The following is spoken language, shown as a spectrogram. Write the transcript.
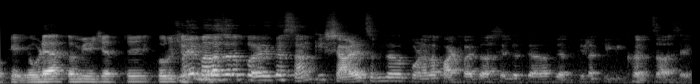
okay एवढ्या कमी याच्यात ते करू शकतो मला जरा परत एकदा सांग की शाळेत समजा कोणाला पाठवायचं असेल तर त्या व्यक्तीला किती खर्च असेल?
